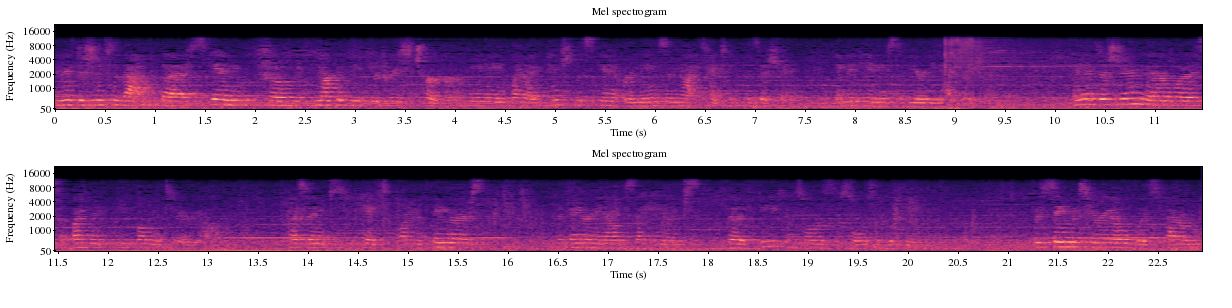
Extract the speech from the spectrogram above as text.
In addition to that, the skin showed markedly decreased turgor, meaning when I pinch the skin, it remains in that tented position, indicating severe dehydration. In addition, there was abundant fecal material present caked on the fingers, the fingernails, the hands, the feet, as well as the soles of the feet. The same material was found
